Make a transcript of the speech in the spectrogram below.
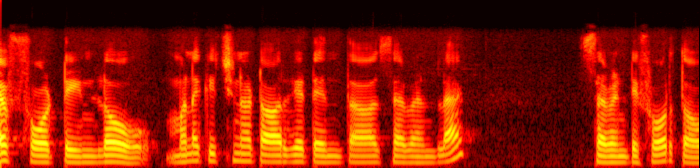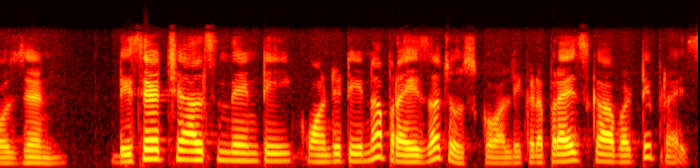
ఎఫ్ ఫోర్టీన్లో మనకిచ్చిన టార్గెట్ ఎంత? Seven lakh seventy four thousand decide చేయాల్సింది ఏంటి క్వాంటిటీనా ప్రైజా చూసుకోవాలి. ఇక్కడ ప్రైస్ కాబట్టి ప్రైస్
